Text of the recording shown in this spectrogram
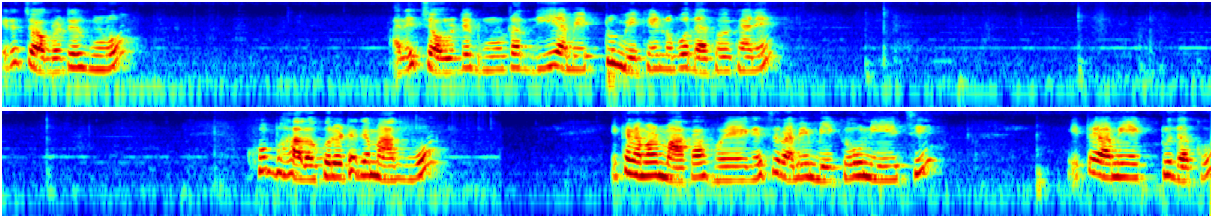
এটা চকলেটের গুঁড়ো। আর এই চকলেটের গুঁড়োটা দিয়ে আমি একটু মেখে নেব, দেখো এখানে। খুব ভালো করে এটাকে মাখবো। এখানে আমার মাখা হয়ে গেছে আমি মেখেও নিয়েছি। এটা আমি একটু দেখো,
